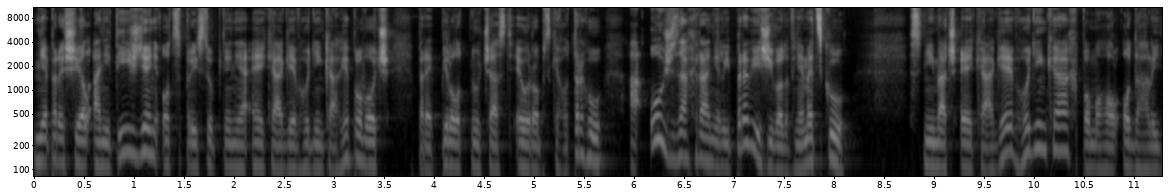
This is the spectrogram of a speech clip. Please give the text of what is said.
Neprešiel ani týždeň od sprístupnenia EKG v hodinkách Apple Watch pre pilotnú časť európskeho trhu a už zachránili prvý život v Nemecku. Snímač EKG v hodinkách pomohol odhaliť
